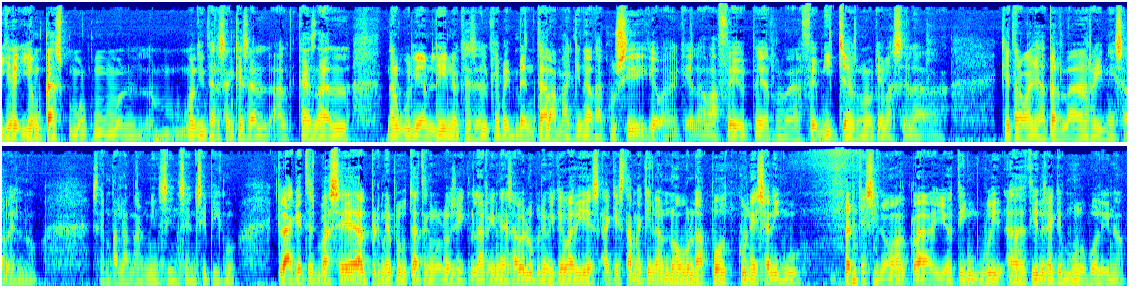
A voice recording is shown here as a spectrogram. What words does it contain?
hi ha, hi ha un cas molt, molt, molt interessant que és el, el cas del, del William Lee, no? que és el que va inventar la màquina de cosir, que, va, que la va fer per fer mitges, no? que va ser la que treballava per la reina Isabel, no? Estem parlant del 1500 i pico. Clar, aquest va ser el primer producte tecnològic. La reina Isabel el primer que va dir és aquesta màquina no la pot conèixer ningú, perquè si no, clar, jo tinc, vull, ha de tindre aquest monopoli, no?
